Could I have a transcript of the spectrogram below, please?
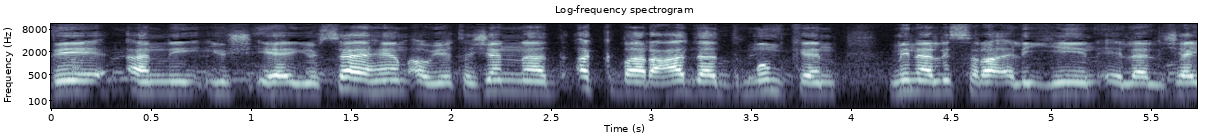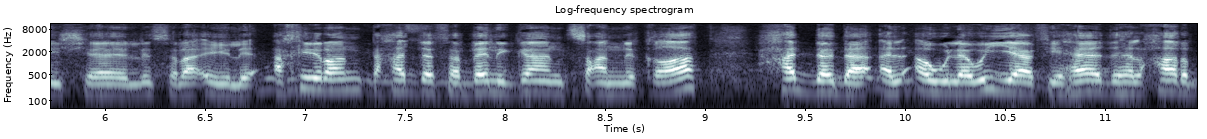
بأن يساهم أو يتجند أكبر عدد ممكن من الإسرائيليين إلى الجيش الإسرائيلي. أخيرا تحدث بني جانتس عن نقاط. حدد الأولوية في هذه الحرب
